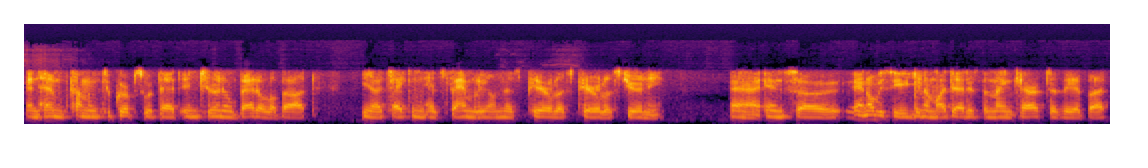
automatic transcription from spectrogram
and him coming to grips with that internal battle about you know taking his family on this perilous, perilous journey. Uh, and so, and obviously, you know, my dad is the main character there, but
